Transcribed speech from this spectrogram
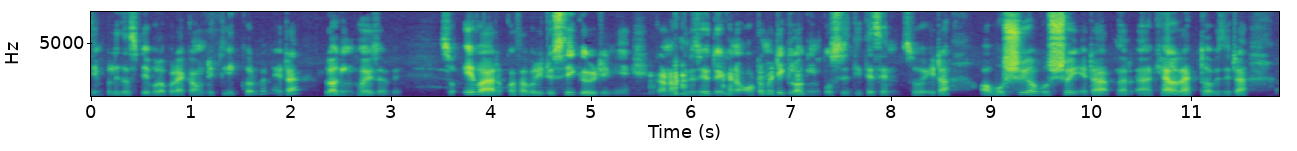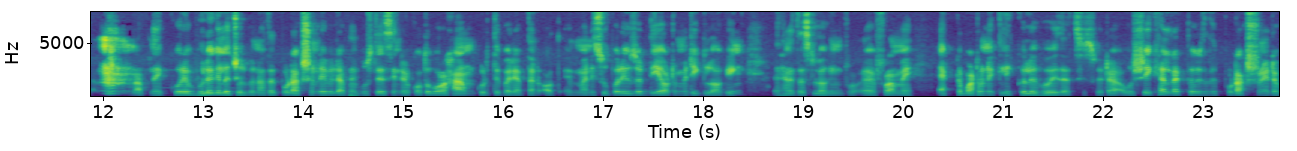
সিম্পলি জাস্ট ডেভেলপার অ্যাকাউন্টে ক্লিক করবেন, এটা লগইন হয়ে যাবে। সো এবার কথা বলি একটু সিকিউরিটি নিয়ে। কারণ আপনি যেহেতু এখানে অটোমেটিক লগিং প্রসেস দিতেছেন সো এটা অবশ্যই অবশ্যই এটা আপনার খেয়াল রাখতে হবে যেটা আপনি করে ভুলে গেলে চলবে না। অর্থাৎ প্রোডাকশন লেভেলে আপনি বুঝতেছেন এটা কত বড় হার্ম করতে পারে। আপনার মানে সুপার ইউজার দিয়ে অটোমেটিক লগিং এখানে জাস্ট লগিং ফর্মে একটা বাটনে ক্লিক করলে হয়ে যাচ্ছে। সো এটা অবশ্যই খেয়াল রাখতে হবে যাতে প্রোডাকশন এটা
